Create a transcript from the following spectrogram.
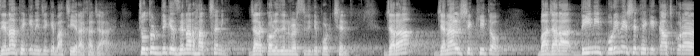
জেনা থেকে নিজেকে বাঁচিয়ে রাখা যায়, চতুর্দিকে জেনার হাতছানি, যারা কলেজ ইউনিভার্সিটিতে পড়ছেন, যারা জেনারেল শিক্ষিত বা যারা দিনই পরিবেশে থেকে কাজ করার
